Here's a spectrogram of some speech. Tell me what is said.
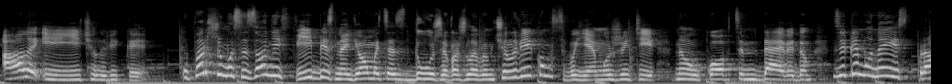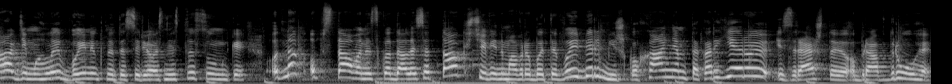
але і її чоловіки. У першому сезоні Фібі знайомиться з дуже важливим чоловіком в своєму житті, науковцем Девідом, з яким у неї справді могли виникнути серйозні стосунки. Однак обставини складалися так, що він мав робити вибір між коханням та кар'єрою і, зрештою, обрав друге.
